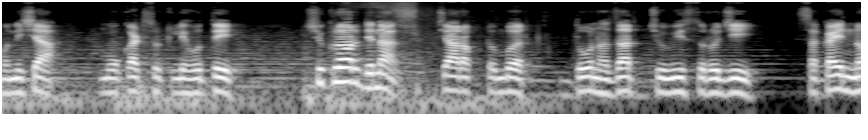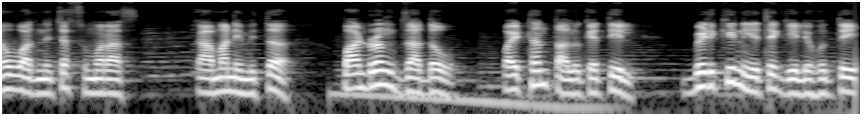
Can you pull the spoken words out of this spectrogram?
मनीषा मोकाट सुटले होते. शुक्रवार दिनांक चार ऑक्टोबर दोन हजार चोवीस रोजी सकाळी नऊ वाजण्याच्या सुमारास कामानिमित्त पांडुरंग जाधव पैठण तालुक्यातील बिडकीन येथे गेले होते.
